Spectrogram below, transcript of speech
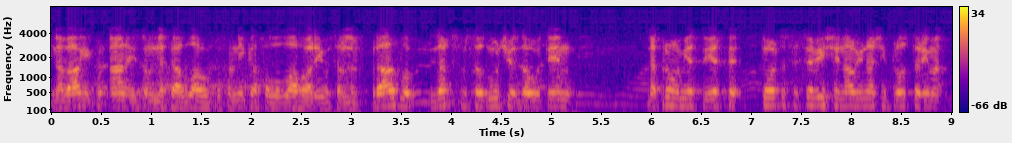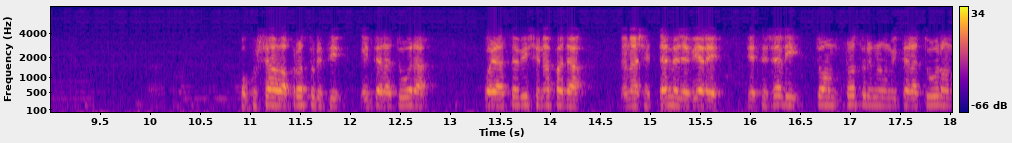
na vagi Kur'ana i sunneta Allahu poslanika sallallahu alaihi wa sallam. Razlog zašto smo se odlučili za ovu temu na prvom mjestu jeste to što se sve više na ovim našim prostorima pokušava proturiti literatura koja sve više napada na naše temelje vjere gdje se želi tom proturenom literaturom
